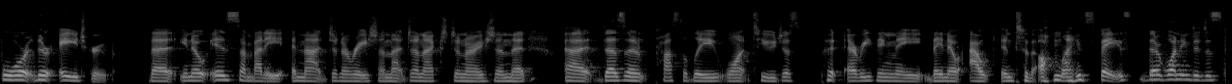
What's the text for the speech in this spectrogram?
for their age group that you know is somebody in that generation that gen x generation that uh, doesn't possibly want to just put everything they they know out into the online space. They're wanting to just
